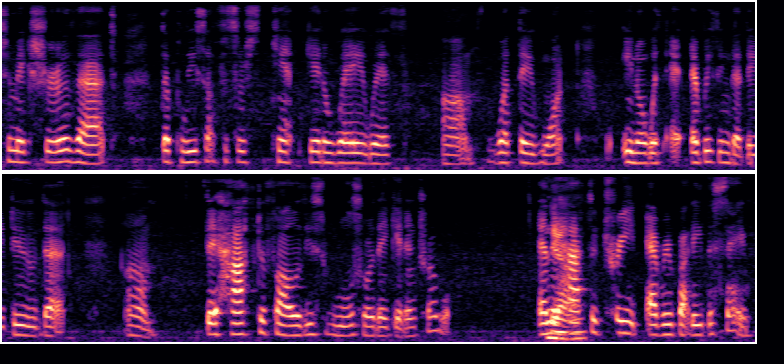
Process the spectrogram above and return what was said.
to make sure that the police officers can't get away with um, what they want, you know, with everything that they do, that um, they have to follow these rules or they get in trouble. And they Yeah. have to treat everybody the same.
